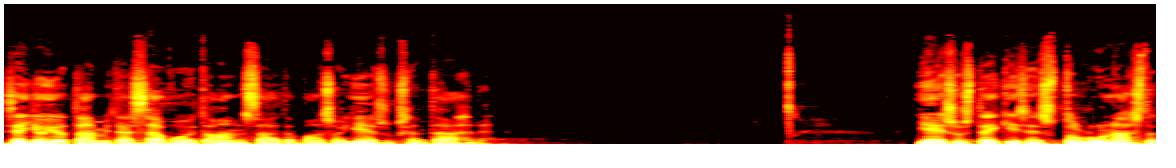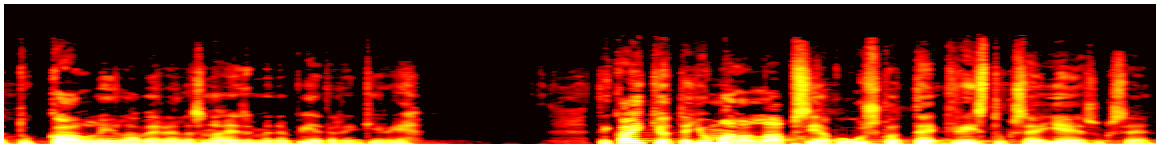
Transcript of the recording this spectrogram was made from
se ei ole jotain, mitä sä voit ansaita, vaan se on Jeesuksen tähde. Jeesus teki sen, sut on lunastettu kalliilla verellä, sanoo ensimmäinen Pietarin kirje. Te kaikki olette Jumalan lapsia, kun uskotte Kristukseen Jeesukseen.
